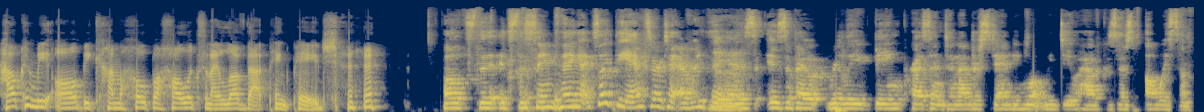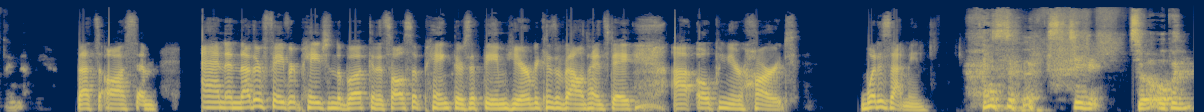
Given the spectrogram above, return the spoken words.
How can we all become hopeaholics? And I love that pink page. well, it's the it's the same thing. It's like the answer to everything yeah. is is about really being present and understanding what we do have because there's always something that we have. That's awesome. And another favorite page in the book, and it's also pink. There's a theme here because of Valentine's Day. Uh, open your heart. What does that mean? so open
